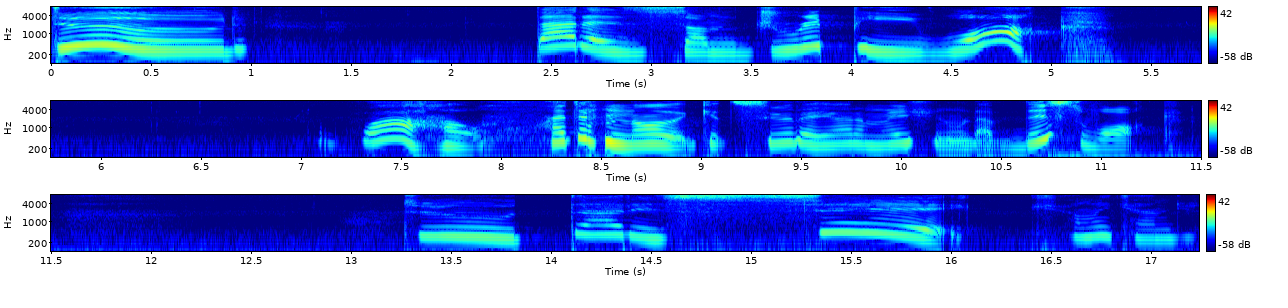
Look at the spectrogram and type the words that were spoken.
dude, that is some drippy walk. Wow. I didn't know that Kitsune Animation would have this walk. Dude, that is sick. How many candies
